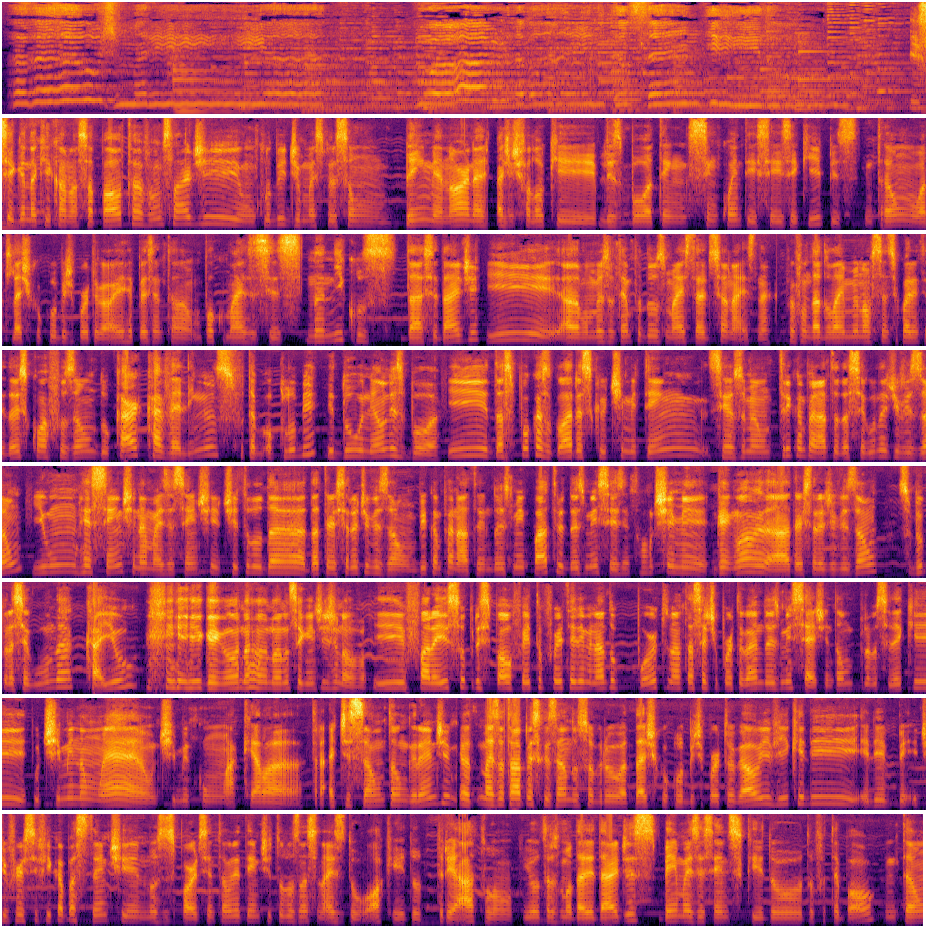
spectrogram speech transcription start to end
Adeus, Maria, guarda bem teu sentido. E seguindo aqui com a nossa pauta, vamos falar de um clube de uma expressão bem menor, né? A gente falou que Lisboa tem 56 equipes, então o Atlético Clube de Portugal representa um pouco mais esses nanicos da cidade e ao mesmo tempo dos mais tradicionais, né? Foi fundado lá em 1942 com a fusão do Carcavelinhos Futebol Clube e do União Lisboa. E das poucas glórias que o time tem, se resume a um tricampeonato da segunda divisão e um recente, né, mais recente título da, da terceira divisão, um bicampeonato em 2004 e 2006. Então o time ganhou a terceira divisão, subiu para a segunda, caiu e ganhou no, no, ano seguinte de novo. E fora isso, o principal feito foi ter eliminado o Porto na Taça de Portugal em 2007. Então, para você ver que o time não é um time com aquela tradição tão grande, eu, mas eu estava pesquisando sobre o Atlético Clube de Portugal e vi que ele, ele diversifica bastante nos esportes. Então, ele tem títulos nacionais do hockey, do triatlon e outras modalidades bem mais recentes que do, do futebol. Então,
